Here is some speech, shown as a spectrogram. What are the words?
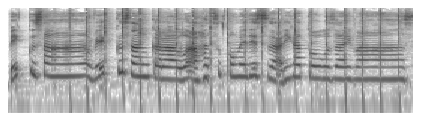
ベックさん、ベックさんからは初コメです。ありがとうございます。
